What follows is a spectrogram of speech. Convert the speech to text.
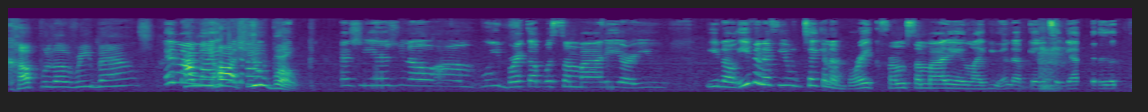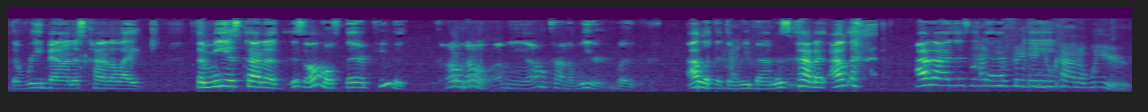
couple of rebounds. How many hearts you broke? Last years, you know, um, when you break up with somebody or you you know, even if you're taking a break from somebody and like you end up getting together, the, the rebound is kind of like to me, it's kind of it's almost therapeutic. I don't know. I mean, I'm kind of weird, but I look at the rebound. It's kind of I, I know. I just look How at you everything. figure you kind of weird?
